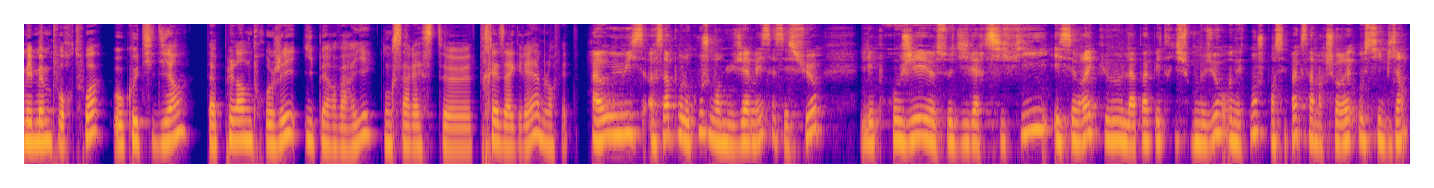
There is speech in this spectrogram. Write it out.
mais même pour toi, au quotidien, tu as plein de projets hyper variés, donc ça reste euh, très agréable en fait. Ah oui, oui, ça pour le coup, je m'ennuie jamais, ça c'est sûr les projets se diversifient. Et c'est vrai que la papeterie sur mesure, honnêtement, je ne pensais pas que ça marcherait aussi bien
